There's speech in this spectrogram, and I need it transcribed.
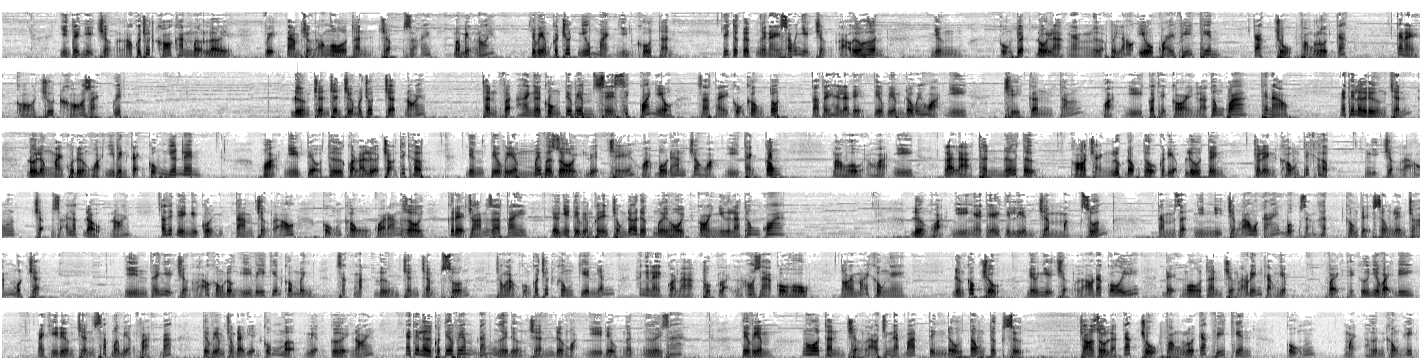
Nhìn thấy nhị trưởng lão có chút khó khăn mở lời, vị tam trưởng lão ngô thần chậm rãi, mở miệng nói. Tiêu viêm có chút nhíu mày nhìn khô thần. Tuy thực lực người này so với nhị trưởng lão yếu hơn, nhưng cũng tuyệt đối là ngang ngửa với lão yêu quái phí thiên, các chủ phòng lùi các. Cái này có chút khó giải quyết. Đường chấn trần trừ một chút chợt nói. Thần phận hai người cùng tiêu viêm xê xích quá nhiều, ra tay cũng không tốt. Ta thấy hay là để tiêu viêm đấu với họa nhi, chỉ cần thắng họa nhi có thể coi là thông qua, thế nào? Nghe thấy lời đường chấn, đôi lông mày của đường họa nhi bên cạnh cũng nhớn lên. Họa nhi tiểu thư quả là lựa chọn thích hợp, nhưng tiêu viêm mới vừa rồi luyện chế họa bố đan cho họa nhi thành công. Mà hội họa nhi lại là thân nữ tử, có tránh lúc động thủ có điểm lưu tình, cho nên không thích hợp. Nhị trưởng lão chậm rãi lắc đầu nói, ta thấy đề nghị của tam trưởng lão cũng không quá đáng rồi, cứ để cho hắn ra tay, nếu như tiêu viêm có thể chống đỡ được 10 hồi coi như là thông qua. Đường họa nhi nghe thế thì liền trầm mặc xuống, cầm giận nhìn nhị trưởng lão một cái, bộ dáng hận không thể xông lên cho hắn một trận. Nhìn thấy nhị trưởng lão không đồng ý với ý kiến của mình, sắc mặt đường chấn trầm xuống, trong lòng cũng có chút không kiên nhẫn, hai người này quả là thuộc loại lão già cổ hủ, nói mãi không nghe. Đường cốc chủ, nếu nhị trưởng lão đã cố ý để ngô thần trưởng lão đến khảo nghiệm, vậy thì cứ như vậy đi. Ngay khi đường chấn sắp mở miệng phản bác, tiêu viêm trong đại điện cũng mở miệng cười nói. Nghe thấy lời của tiêu viêm, đám người đường chấn, đường hoạn nhi đều ngẩn người ra. Tiêu viêm, ngô thần trưởng lão chính là bát tình đấu tông thực sự. Cho dù là các chủ phòng lùi các ví thiên cũng mạnh hơn không ít.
